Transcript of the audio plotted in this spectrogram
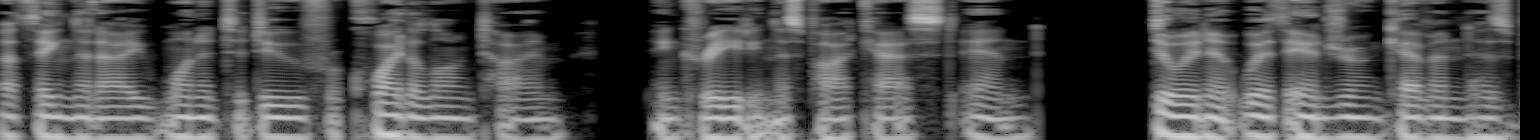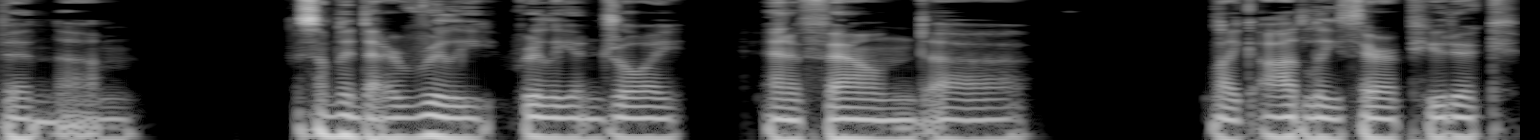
a thing that I wanted to do for quite a long time in creating this podcast, and doing it with Andrew and Kevin has been um, something that I really, really enjoy and have found uh, like oddly therapeutic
